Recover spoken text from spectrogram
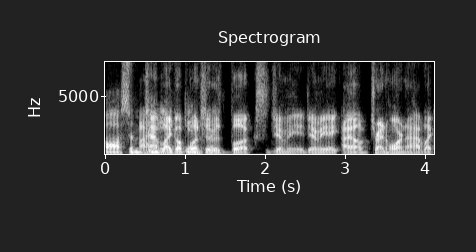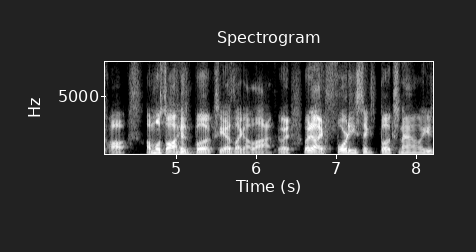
awesome I have Jimmy like a Akin, bunch of his books. Jimmy, Jimmy, um, Trent Horn. I have like all, almost all his books. He has like a lot. What, what, like forty six books now. He's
